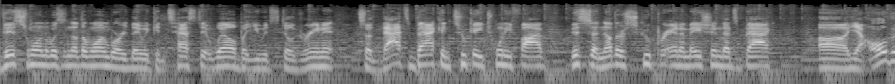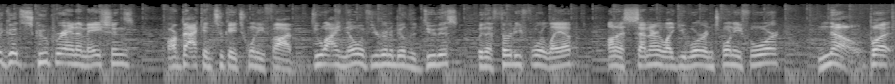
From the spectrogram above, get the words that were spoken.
This one was another one where they would contest it well, but you would still green it. So that's back in 2K25. This is another scooper animation that's back. Uh, yeah, all the good scooper animations are back in 2K25. Do I know if you're going to be able to do this with a 34 layup on a center like you were in 24? No, but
